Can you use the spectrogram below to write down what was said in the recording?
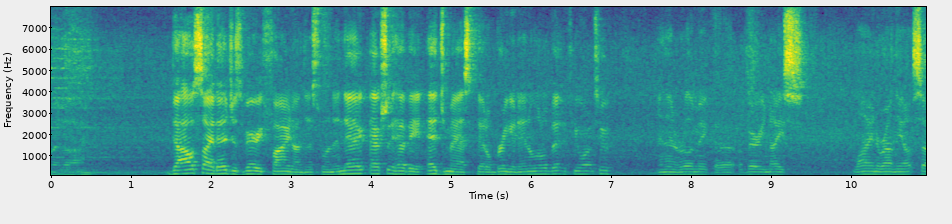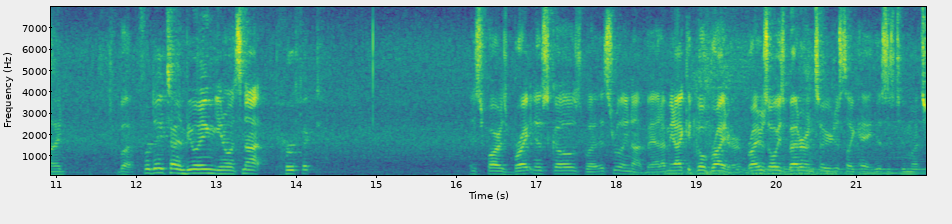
But uh, the outside edge is very fine on this one, and they actually have a edge mask that'll bring it in a little bit if you want to, and then really make a, a very nice line around the outside. But for daytime viewing, you know, it's not perfect as far as brightness goes, but it's really not bad. I mean, I could go brighter. Brighter's always better until you're just like, hey, this is too much.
